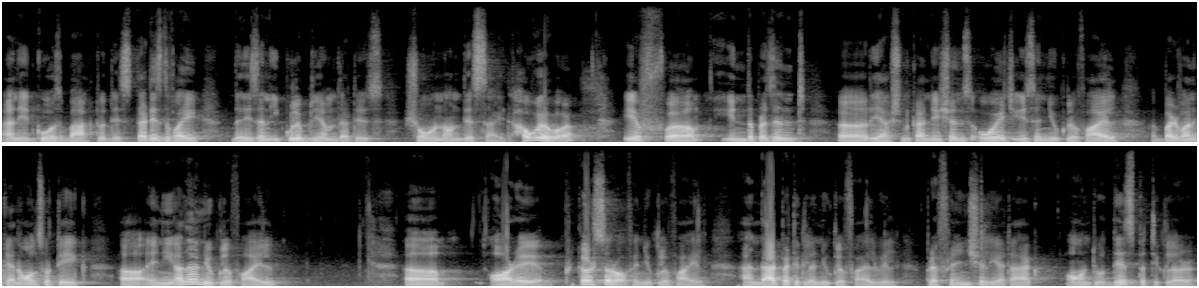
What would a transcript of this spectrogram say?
and it goes back to this that is why there is an equilibrium that is shown on this side. However, if uh, in the present uh, reaction conditions OH is a nucleophile but one can also take uh, any other nucleophile uh, or a precursor of a nucleophile and that particular nucleophile will preferentially attack onto this particular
